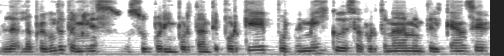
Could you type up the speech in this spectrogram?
la, pregunta también es súper importante. ¿Por qué? Porque en México desafortunadamente el cáncer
